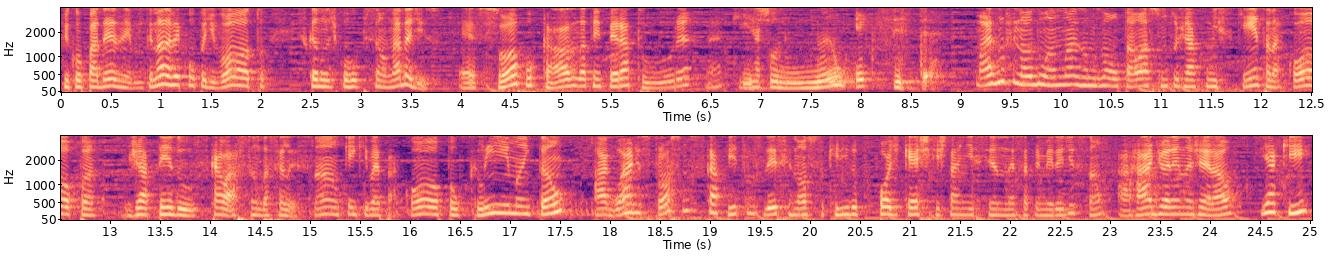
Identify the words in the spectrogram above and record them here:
Ficou para dezembro. Não tem nada a ver com compra de voto, escândalo de corrupção, nada disso. É só por causa da temperatura, né? Que isso não existe. mas no final do ano nós vamos voltar ao assunto já com esquenta da Copa, já tendo escalação da seleção, quem que vai pra Copa, o clima. Então, aguarde os próximos capítulos desse nosso querido podcast que está iniciando nessa primeira edição, a Rádio Arena Geral. E aqui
